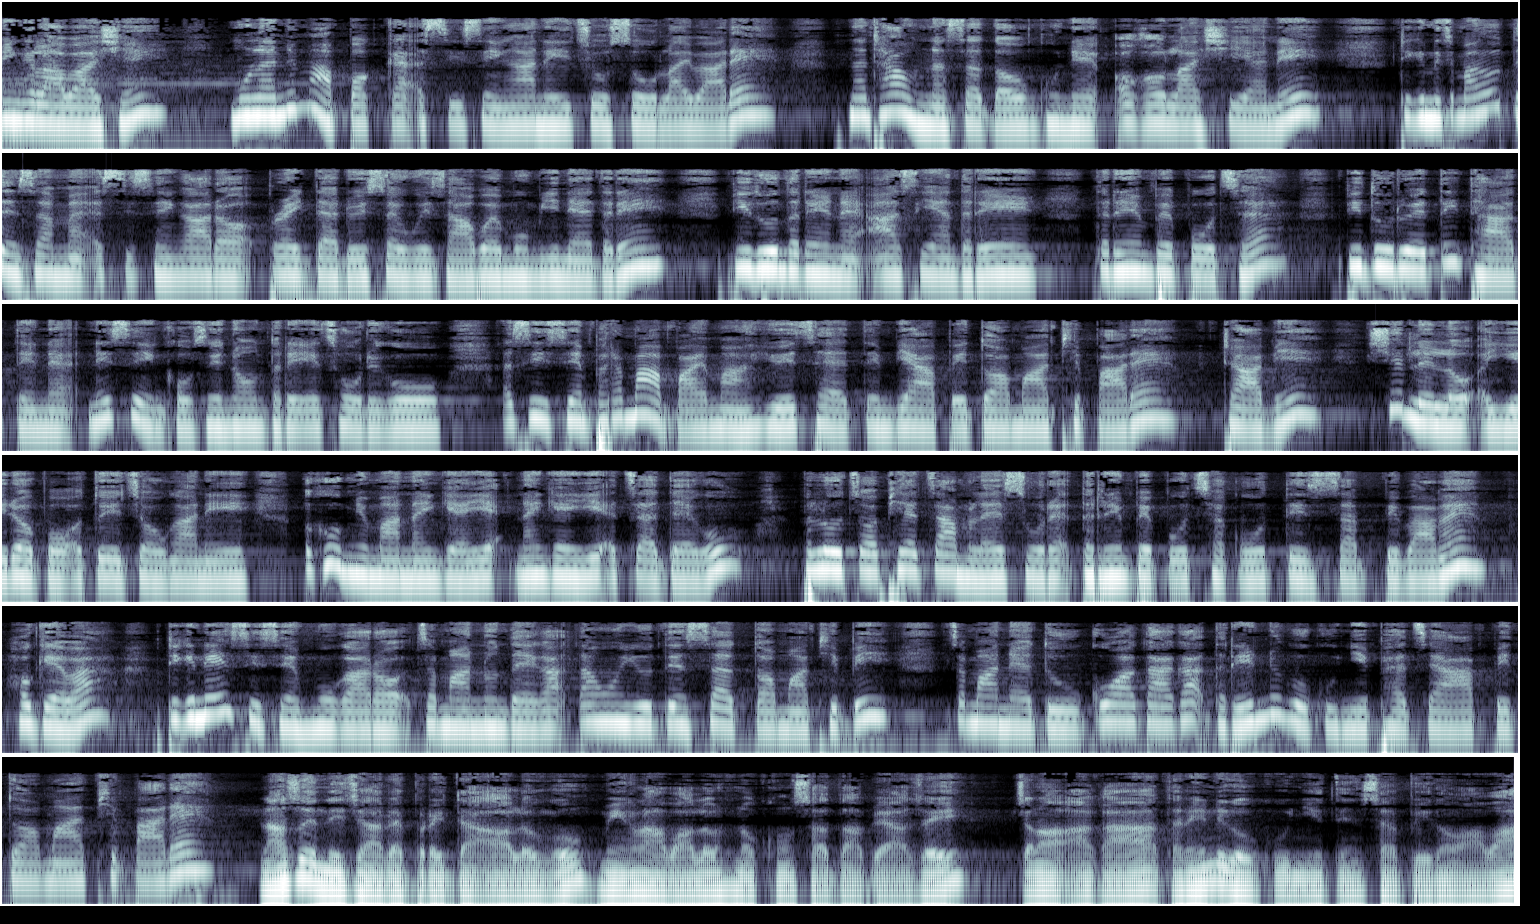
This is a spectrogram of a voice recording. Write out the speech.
မင်္ဂလာပါရှင်မွန်လမြမပေါ့ကတ်အစီအစဉ်ကနေကြိုဆိုလိုက်ပါတယ်2023ခုနှစ်ဩဂုတ်လ10ရက်နေ့ဒီကနေ့ကျမတို့တင်ဆက်မယ့်အစီအစဉ်ကတော့ပရိသတ်တွေစိတ်ဝင်စားပွဲမူမြင့်တဲ့တဲ့ပြည်သူသတင်းနဲ့အာဆီယံသတင်းသတင်းပဲပို့ချက်ပြည်သူတွေသိထားတဲ့နေ့စဉ်ကုန်စည်နှုန်းသတင်းအချို့တွေကိုအစီအစဉ်ပထမပိုင်းမှာရွေးချယ်တင်ပြပေးသွားမှာဖြစ်ပါတယ် ဒါပြင်ရှစ်လီလုံးအရေးတော်ပေါ်အတွေ့အကြုံကနေအခုမြန်မာနိုင်ငံရဲ့နိုင်ငံရေးအကြက်တဲကိုဘယ်လိုကြော်ဖြတ်ကြမလဲဆိုတဲ့သတင်းပေးပို့ချက်ကိုတင်ဆက်ပေးပါမယ်။ဟုတ်ကဲ့ပါဒီကနေ့အစီအစဉ်မှုကတော့ကျမနွန်တဲ့ကတာဝန်ယူတင်ဆက်သွားမှာဖြစ်ပြီးကျမနဲ့သူကိုအာကာကသတင်းတွေကိုကူညီဖတ်ကြားပေးသွားမှာဖြစ်ပါတယ်။နားဆင်နေကြတဲ့ပရိသတ်အားလုံးကိုမင်္ဂလာပါလို့နှုတ်ခွန်းဆက်သပါရစေ။ကျွန်တော်အာကာသတင်းတွေကိုကူညီတင်ဆက်ပေးသွားပါ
